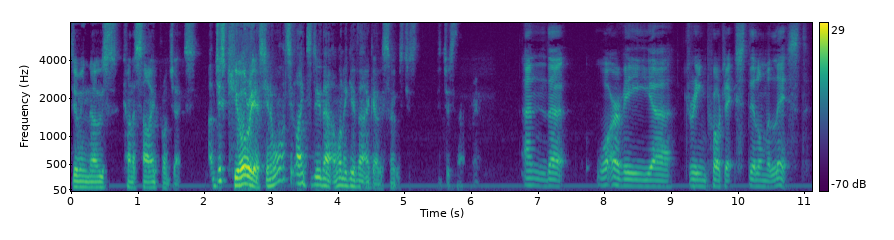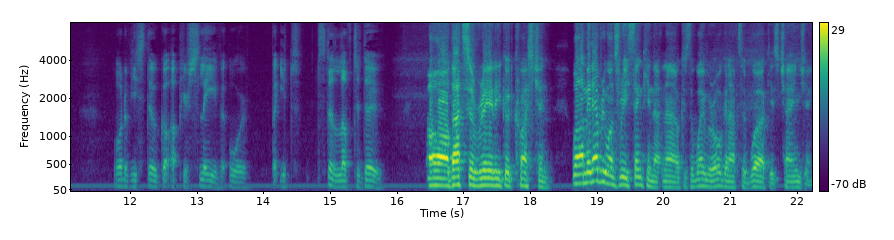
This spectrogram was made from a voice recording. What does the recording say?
doing those kind of side projects. I'm just curious, you know, what's it like to do that? I want to give that a go. So it was just, it's just that. And uh, what are the uh, dream projects still on the list? What have you still got up your sleeve, or that you'd still love to do? Oh, that's a really good question. Well, I mean, everyone's rethinking that now because the way we're all going to have to work is changing.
